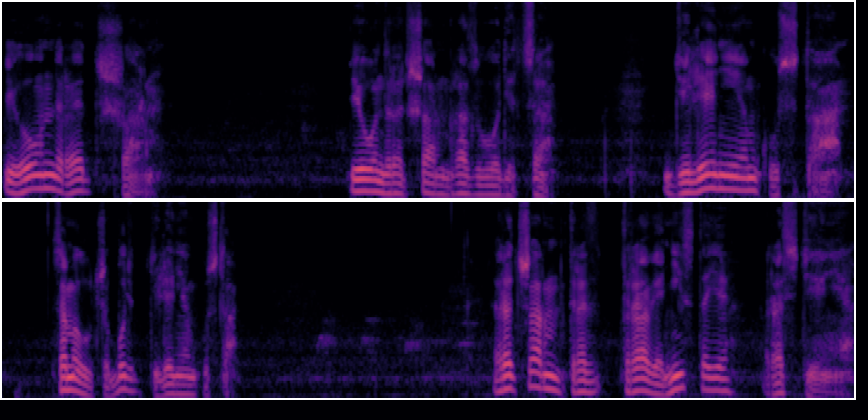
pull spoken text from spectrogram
Пион Ред Шарм. Пион Ред Шарм разводится делением куста. Самое лучшее будет делением куста. Ред Шарм травянистое растение.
